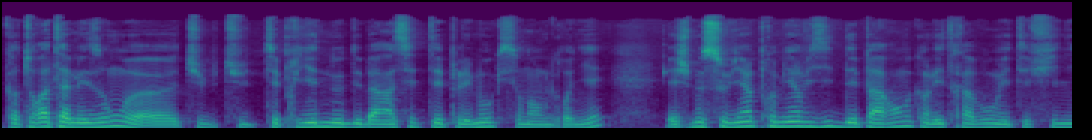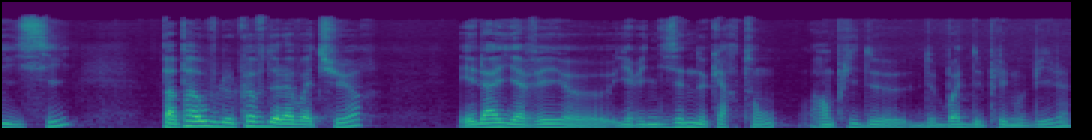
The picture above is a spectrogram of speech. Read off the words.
quand tu auras ta maison, euh, tu t'es prié de nous débarrasser de tes plémos qui sont dans le grenier. Et je me souviens, première visite des parents, quand les travaux ont été finis ici, papa ouvre le coffre de la voiture, et là, il y avait, euh, il y avait une dizaine de cartons remplis de, boîtes de Playmobil.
